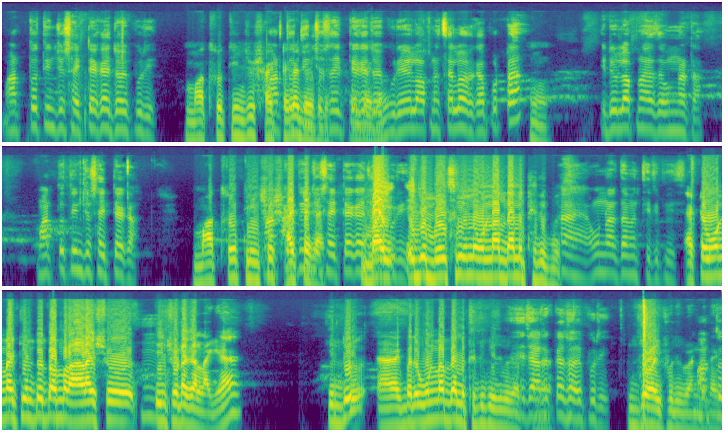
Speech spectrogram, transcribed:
মাত্র তিনশো ষাট টাকায় জয়পুরি। মাত্র তিনশো ষাট টাকা তিনশো ষাট টাকা জয়পুরি। হলো আপনার সালোয়ার কাপড়টা। হুম। এটা হলো আপনার উন্নাটা। মাত্র তিনশো ষাট টাকা। মাত্র তিনশো ষাট টাকা ভাই এই যে বলছিলেন ওনার দামে থ্রি পিস হ্যাঁ হ্যাঁ দামে থ্রি পিস একটা ওনার কিন্তু তো আমরা আড়াইশো তিনশো টাকা লাগে হ্যাঁ? কিন্তু একবারে ওনার দামে থ্রি পিস আরেকটা জয়পুরি। জয়ফুলি ব্র্যান্ডের মাত্র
